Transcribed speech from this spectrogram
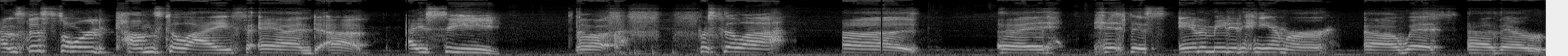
as this sword comes to life, and uh, I see uh, Priscilla uh, uh, hit this animated hammer uh, with uh, their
